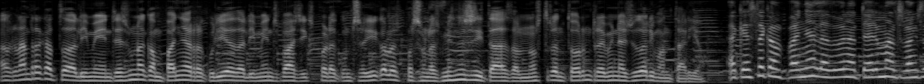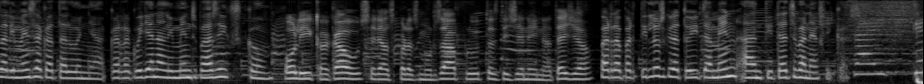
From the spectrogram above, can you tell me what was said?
El Gran Recapte d'Aliments és una campanya de recollida d'aliments bàsics per aconseguir que les persones més necessitades del nostre entorn rebin ajuda alimentària. Aquesta campanya la duen a terme els bancs d'aliments de Catalunya, que recullen aliments bàsics com Oli, cacau, cereals per esmorzar, productes d'higiene i neteja... per repartir-los gratuïtament a entitats benèfiques. For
